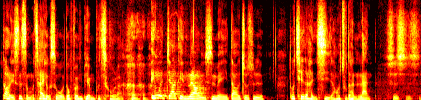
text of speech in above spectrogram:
到底是什么菜，有时候我都分辨不出来，因为家庭料理是每一道就是都切得很细，然后煮得很烂。是是是。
